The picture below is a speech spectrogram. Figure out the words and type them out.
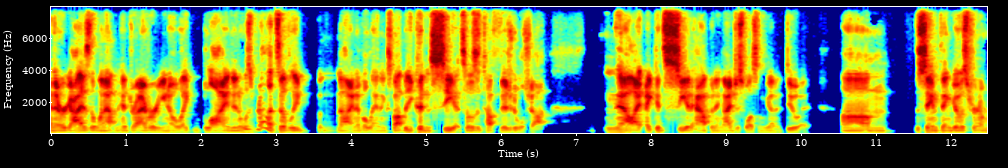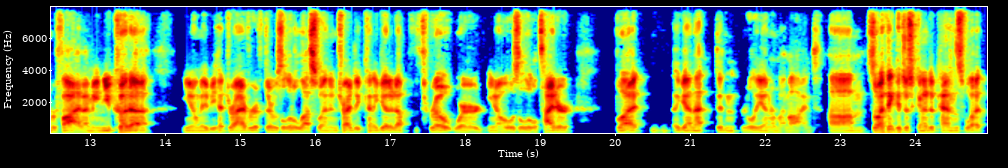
And there were guys that went out and hit driver, you know, like blind, and it was relatively benign of a landing spot, but you couldn't see it, so it was a tough visual shot. Now I, I could see it happening, I just wasn't going to do it. Um, the same thing goes for number five. I mean, you could have you know, maybe hit driver if there was a little less wind and tried to kind of get it up the throat where, you know, it was a little tighter. But again, that didn't really enter my mind. Um, so I think it just kind of depends what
